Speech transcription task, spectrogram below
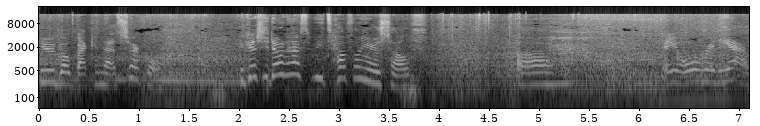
you will go back in that circle. Because you don't have to be tough on yourself. Uh, you already am.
